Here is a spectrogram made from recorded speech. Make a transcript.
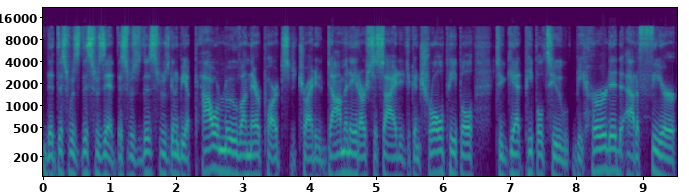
that this was this was it. This was this was going to be a power move on their parts to try to dominate our society, to control people, to get people to be herded out of fear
